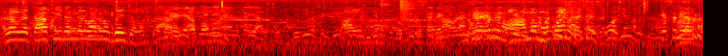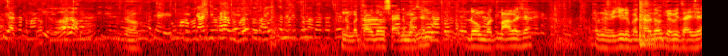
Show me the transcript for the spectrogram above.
હાલો, હવે ચા પીને અંદર વાળવા બે જાવ બતાવી દઉં સાઈડમાં છે. ડોમ વચમાં આવે છે. તમને વીજળી બતાવી દઉં કેવી થાય છે.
